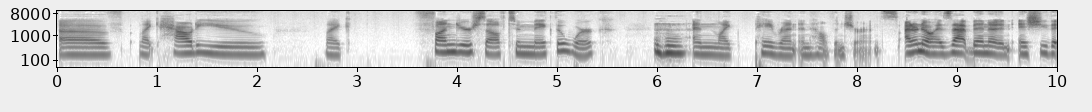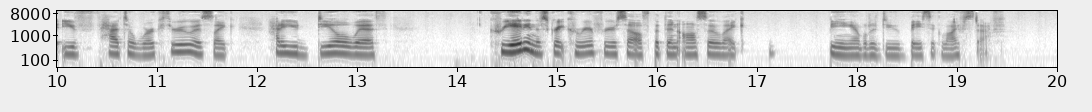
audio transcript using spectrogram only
of like how do you like fund yourself to make the work and like pay rent and health insurance. I don't know, has that been an issue that you've had to work through? Is like how do you deal with creating this great career for yourself but then also like being able to do basic life stuff?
